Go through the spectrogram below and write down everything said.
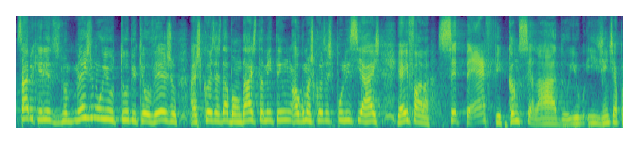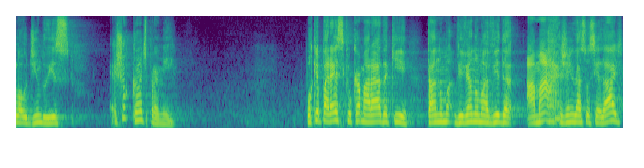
sabe, queridos, no mesmo YouTube que eu vejo as coisas da bondade, também tem algumas coisas policiais. E aí fala CPF cancelado, e, e gente aplaudindo isso. É chocante para mim. Porque parece que o camarada que está vivendo uma vida à margem da sociedade,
